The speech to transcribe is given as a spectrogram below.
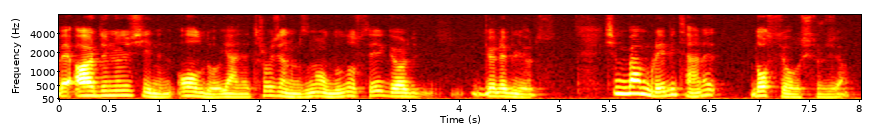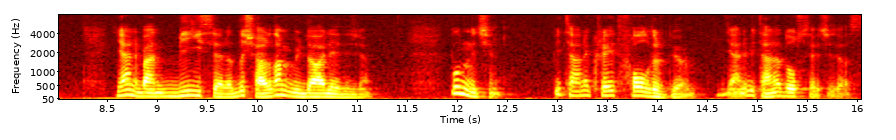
ve Arduino'nun olduğu yani Trojan'ımızın olduğu dosyayı gör, görebiliyoruz. Şimdi ben buraya bir tane dosya oluşturacağım. Yani ben bilgisayara dışarıdan müdahale edeceğim. Bunun için bir tane create folder diyorum. Yani bir tane dosya açacağız.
